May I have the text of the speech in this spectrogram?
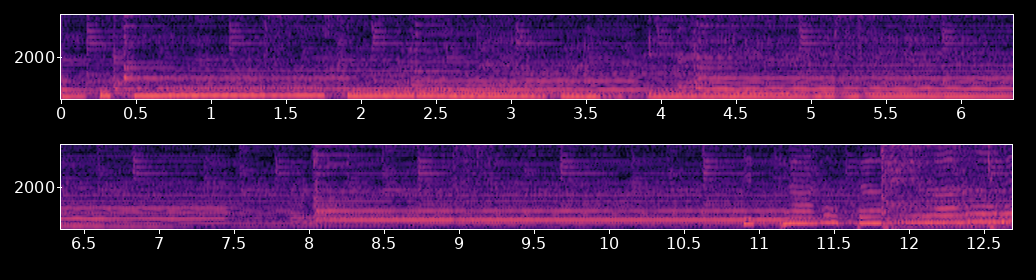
untukmu seluruh kita telah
